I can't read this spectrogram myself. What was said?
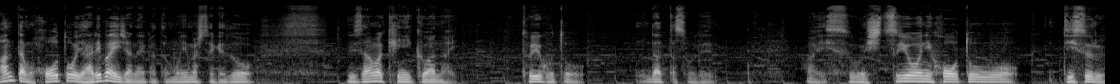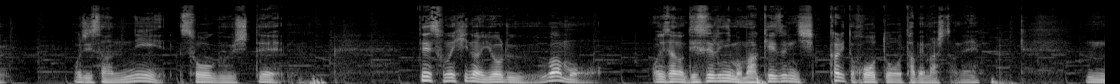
うあんたも宝刀やればいいじゃないかと思いましたけどおじさんは気に食わない。ということだったそうで、はい、すごい執拗に宝刀をディスるおじさんに遭遇してでその日の夜はもうおじさんのディスりにも負けずにしっかりとほうとうを食べましたね。うん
